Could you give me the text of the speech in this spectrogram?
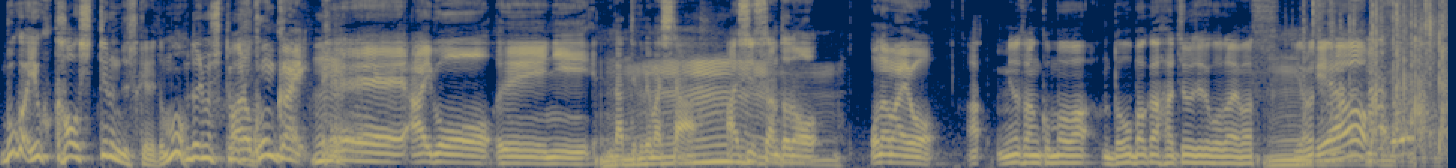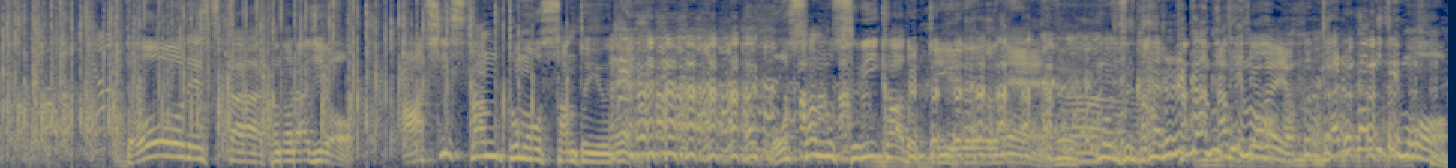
僕はよく顔知ってるんですけれども、私も知ってますあの今回、えー相棒、えーになってくれました、アシスタントのお名前を。あ、皆さんこんばんは。道バカ八王子でございます。よろしく。いやどうですかこのラジオアシスタントもおっさんというね。おっさんのスリーカードっていうね。もう誰が見ても誰が見ても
